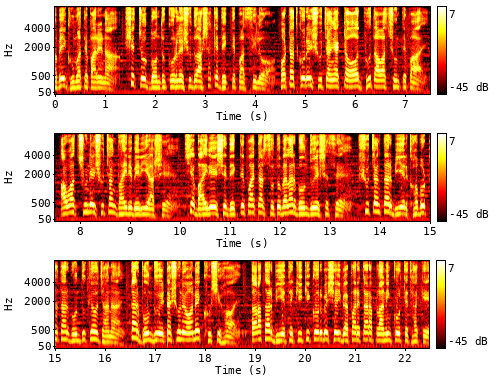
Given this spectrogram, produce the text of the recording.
কোনোভাবেই ঘুমাতে পারে না। সে চোখ বন্ধ করলে শুধু আশাকে দেখতে পাচ্ছিল। হঠাৎ করে সুচাং একটা অদ্ভুত আওয়াজ শুনতে পায়। আওয়াজ শুনে সুচাং বাইরে বেরিয়ে আসে। সে বাইরে এসে দেখতে পায় তার ছোটবেলার বন্ধু এসেছে। সুচাং তার বিয়ের খবরটা তার বন্ধুকেও জানায়। তার বন্ধু এটা শুনে অনেক খুশি হয়। তারা তার বিয়েতে কি কি করবে সেই ব্যাপারে তারা প্ল্যানিং করতে থাকে।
